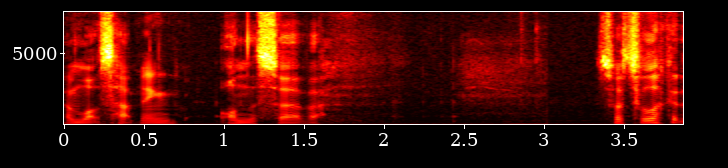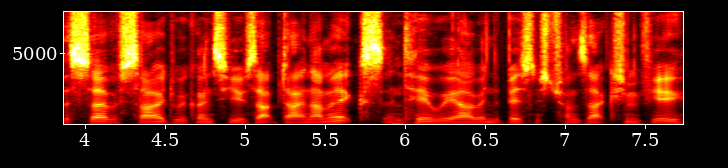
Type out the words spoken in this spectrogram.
and what's happening on the server. So to look at the server side we're going to use AppDynamics and here we are in the business transaction view.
